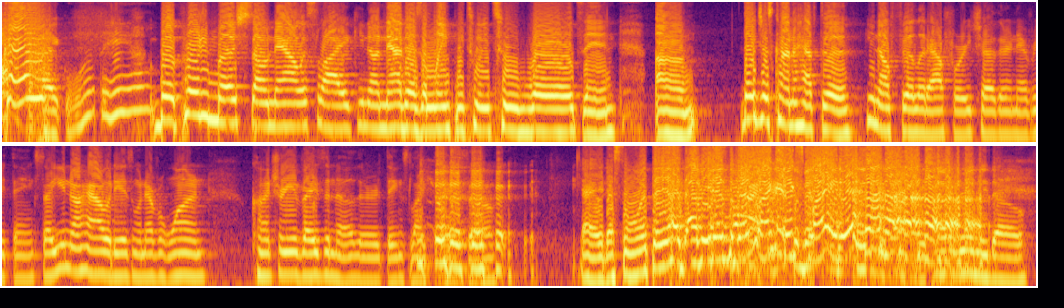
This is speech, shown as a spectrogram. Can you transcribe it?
Okay. Like what the hell? but pretty much so now it's like you know now there's a link between two worlds and um they just kind of have to you know fill it out for each other and everything so you know how it is whenever one country invades another things like that so hey that's the one thing i, I mean that's the best way i can explain it Not really though.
